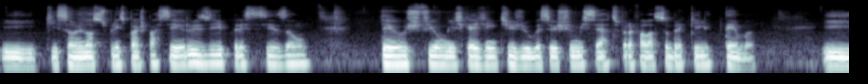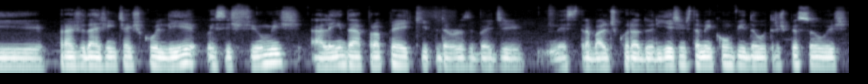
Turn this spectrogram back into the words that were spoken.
e que são os nossos principais parceiros e precisam ter os filmes que a gente julga ser os filmes certos para falar sobre aquele tema. E para ajudar a gente a escolher esses filmes, além da própria equipe da Rosebud nesse trabalho de curadoria, a gente também convida outras pessoas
